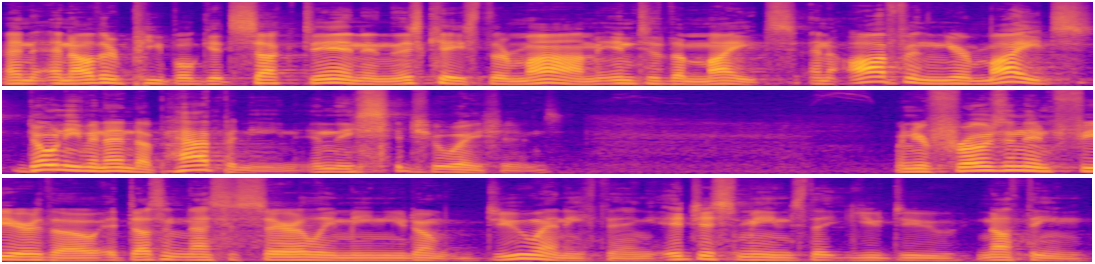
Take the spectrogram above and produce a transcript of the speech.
And, and other people get sucked in, in this case, their mom, into the mites. And often your mites don't even end up happening in these situations. When you're frozen in fear, though, it doesn't necessarily mean you don't do anything. It just means that you do nothing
